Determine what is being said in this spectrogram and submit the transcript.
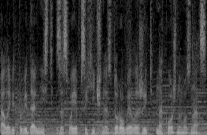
але відповідальність за своє психічне здоров'я лежить на кожному з нас.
